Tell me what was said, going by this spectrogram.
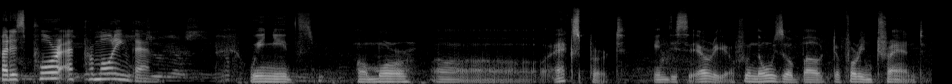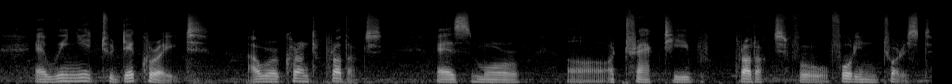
but is poor at promoting them. We need a more uh, expert in this area who knows about the foreign trend, and we need to decorate our current products as more uh, attractive products for foreign tourists.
